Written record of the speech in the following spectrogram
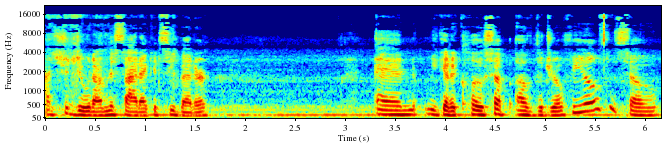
I should do it on this side. I could see better. And we get a close-up of the drill field. So,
